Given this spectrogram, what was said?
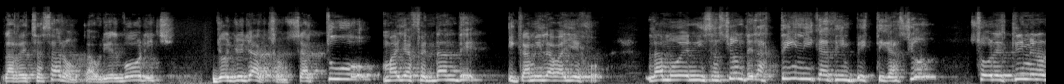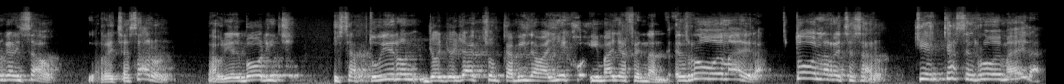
La rechazaron Gabriel Boric, Giorgio Jackson. Se actuó Maya Fernández y Camila Vallejo. La modernización de las técnicas de investigación sobre el crimen organizado. La rechazaron Gabriel Boric y se abstuvieron Giorgio Jackson, Camila Vallejo y Maya Fernández. El robo de madera, todos la rechazaron. ¿Qué, hace el robo de madera?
